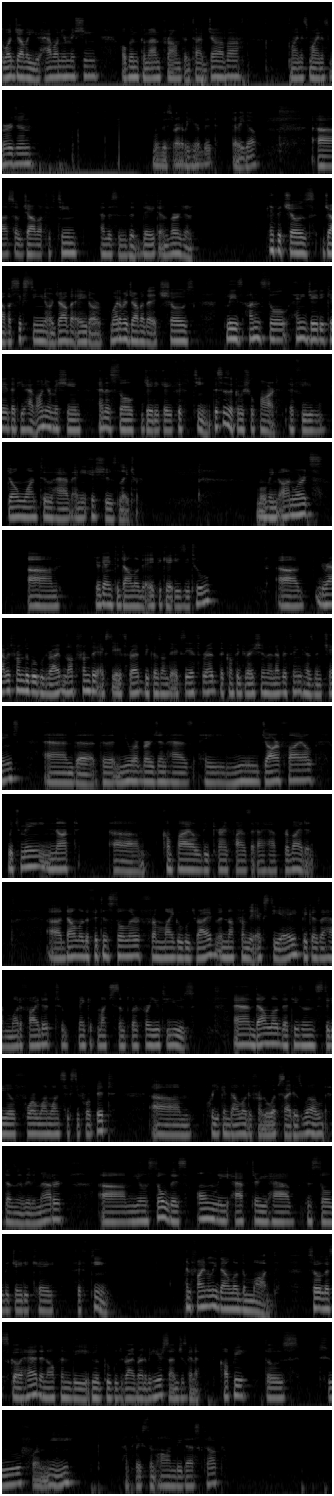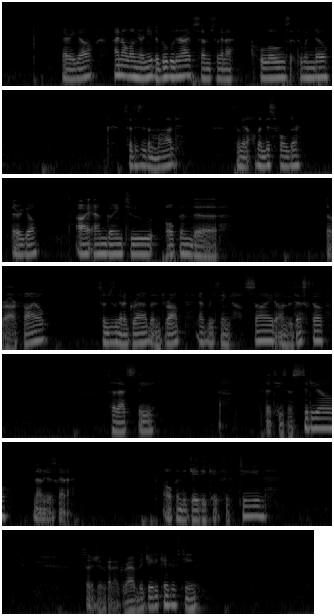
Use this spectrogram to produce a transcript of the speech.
what Java you have on your machine, open command prompt and type Java minus minus version. Move this right over here a bit. There you go. Uh, so Java 15, and this is the date and version. If it shows Java 16 or Java 8 or whatever Java that it shows, please uninstall any JDK that you have on your machine and install JDK 15. This is a crucial part if you don't want to have any issues later. Moving onwards, um, you're going to download the APK Easy tool. Uh, grab it from the Google Drive, not from the XDA thread, because on the XDA thread, the configuration and everything has been changed, and uh, the newer version has a new jar file, which may not um, compile the current files that I have provided. Uh, download the Fit installer from my Google Drive and not from the XDA because I have modified it to make it much simpler for you to use. And download the Tizen Studio 411 64-bit, um, or you can download it from the website as well. It doesn't really matter. Um, you'll install this only after you have installed the JDK 15. And finally, download the mod. So let's go ahead and open the Google Drive right over here. So I'm just gonna copy those two for me and place them on the desktop. There you go. I no longer need the Google Drive, so I'm just gonna close the window. So this is the mod. So I'm gonna open this folder. There we go. I am going to open the the RAR file. So I'm just gonna grab and drop everything outside on the desktop. So that's the uh, the Tizen Studio. Now I'm just gonna open the JDK 15. So I'm just gonna grab the JDK 15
